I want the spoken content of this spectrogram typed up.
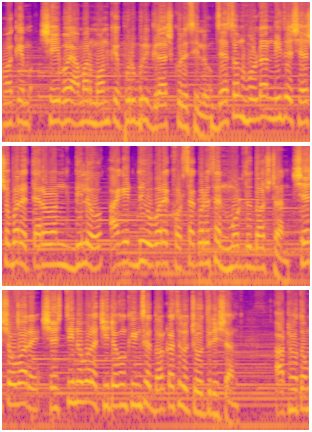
আমাকে, সেই ভয় আমার মনকে পুরোপুরি গ্রাস করেছিল। জ্যাসন হোল্ডার নিজে শেষ ওভারে তেরো রান দিলেও আগের দুই ওভারে খরচা করেছেন মোট দশ রান। শেষ ওভারে, শেষ তিন ওভারে চিটাগং কিংসের দরকার ছিল চৌত্রিশ রান। আঠারোতম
